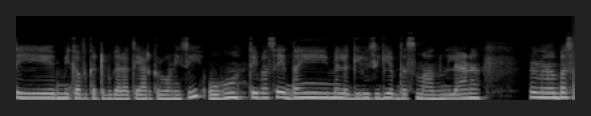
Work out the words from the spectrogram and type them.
ਅਤੇ ਮੇਕਅਪ ਕਿੱਟ ਵਗੈਰਾ ਤਿਆਰ ਕਰਵਾਉਣੀ ਸੀ ਉਹ ਅਤੇ ਬਸ ਇੱਦਾਂ ਹੀ ਮੈਂ ਲੱਗੀ ਹੋਈ ਸੀਗੀ ਆਪਦਾ ਸਮਾਨ ਲੈਣ। ਬਸ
